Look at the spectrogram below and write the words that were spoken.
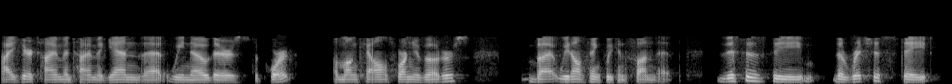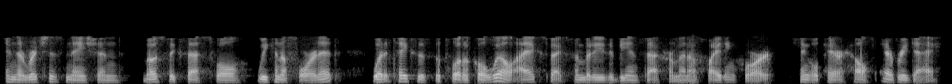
I hear time and time again that we know there's support among California voters, but we don't think we can fund it. This is the the richest state in the richest nation, most successful. We can afford it. What it takes is the political will. I expect somebody to be in Sacramento fighting for single payer health every day.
